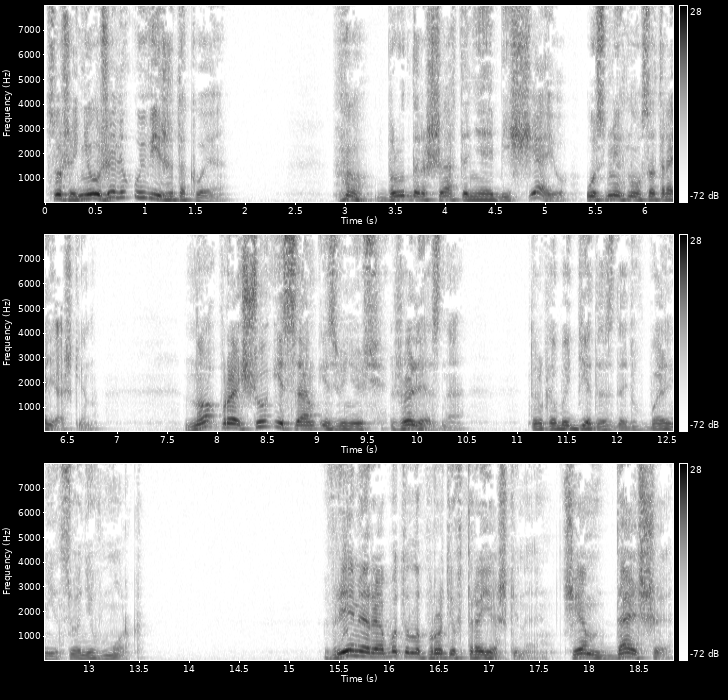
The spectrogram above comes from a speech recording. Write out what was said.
Слушай, неужели увижу такое?» «Ну, брудершафта не обещаю», — усмехнулся Трояшкин. «Но прощу и сам извинюсь, железно. Только бы деда сдать в больницу, а не в морг». Время работало против Трояшкина. Чем дальше,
